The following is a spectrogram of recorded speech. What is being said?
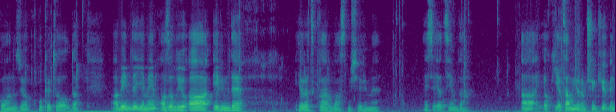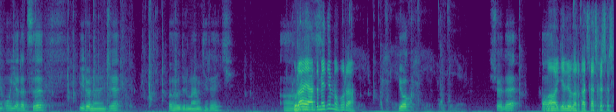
Kovanız yok. O kötü oldu. Aa, benim de yemeğim azalıyor. Aa evimde yaratıklar basmış evime. Neyse yatayım da. Aa yok yatamıyorum çünkü benim o yaratığı bir an önce öldürmem gerek. Aa, Bura yardım edeyim mi Bura? Yok. Şöyle Allah Aa, geliyorlar. Kaç kaç kaç kaç.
